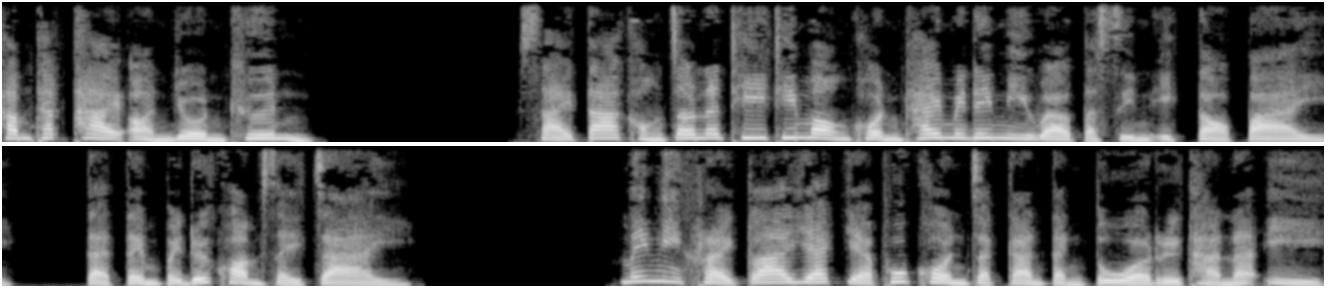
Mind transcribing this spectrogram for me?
คำทักทายอ่อนโยนขึ้น สายตาของเจ้าหน้าที่ที่มองคนไข้ไม่ได้มีแววตัดสินอีกต่อไปแต่เต็มไปด้วยความใส่ใจ ไม่มีใครกล้าแยกแยะผู้คนจากการแต่งตัวหรือฐานะอีก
